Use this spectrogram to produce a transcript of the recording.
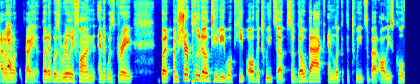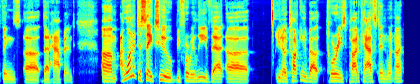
I don't Yep. know what to tell you, but it was really fun and it was great. But I'm sure Pluto TV will keep all the tweets up. So go back and look at the tweets about all these cool things uh, that happened. Um, I wanted to say too before we leave that uh, you know talking about Tori's podcast and whatnot,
